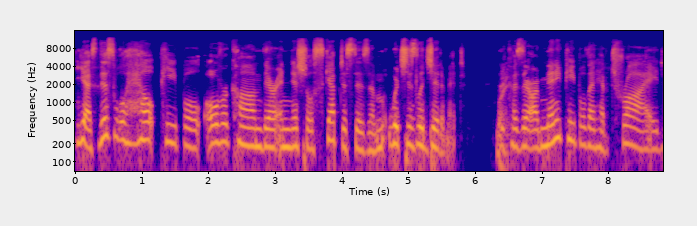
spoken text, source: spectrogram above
yes, this will help people overcome their initial skepticism, which is legitimate. Right. Because there are many people that have tried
